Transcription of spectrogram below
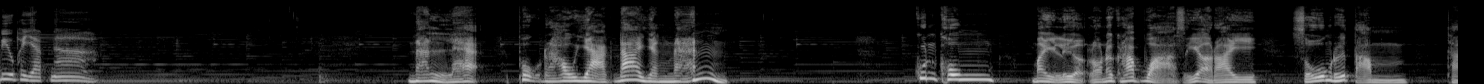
บิลพยักหน้า นั่นแหละ พวกเราอยากได้อย่างนั้น คุณคงไม่เลือกหรอกนะครับว่าสีอะไร สูงหรือต่ำถ้า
